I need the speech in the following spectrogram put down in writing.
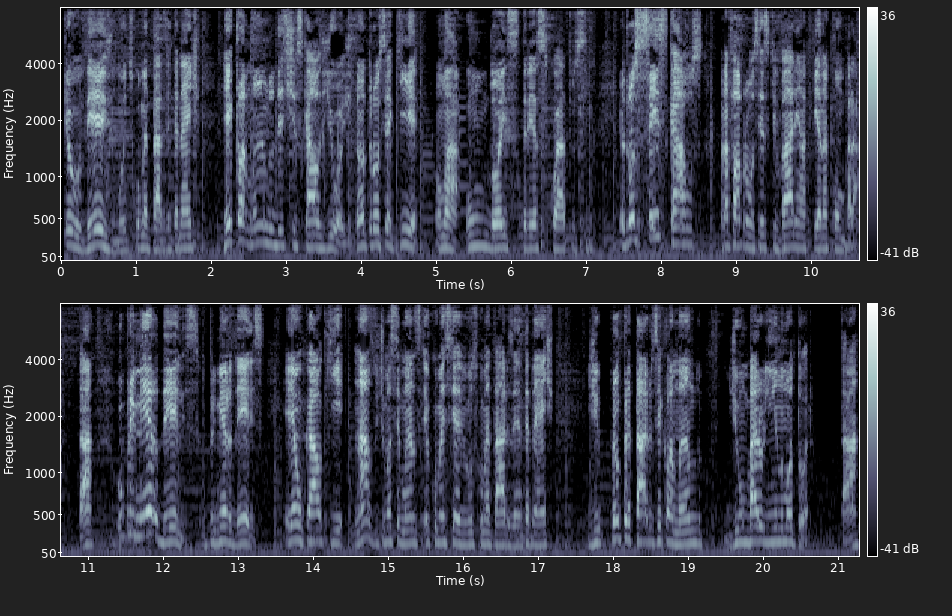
Eu vejo muitos comentários na internet reclamando destes carros de hoje. Então eu trouxe aqui, vamos lá, um, dois, três, quatro, cinco. Eu trouxe seis carros para falar para vocês que valem a pena comprar, tá? O primeiro deles, o primeiro deles, ele é um carro que nas últimas semanas eu comecei a ver uns comentários na internet de proprietários reclamando de um barulhinho no motor, tá?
